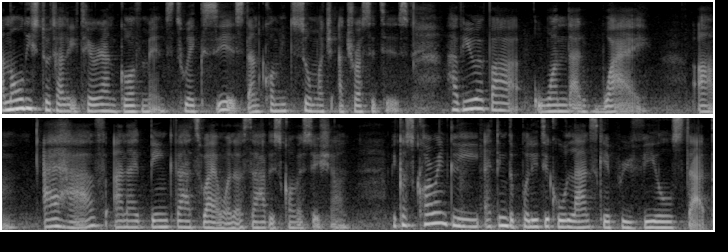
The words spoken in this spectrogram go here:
and all these totalitarian governments to exist and commit so much atrocities? Have you ever wondered why? Um, I have, and I think that's why I want us to have this conversation. Because currently, I think the political landscape reveals that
